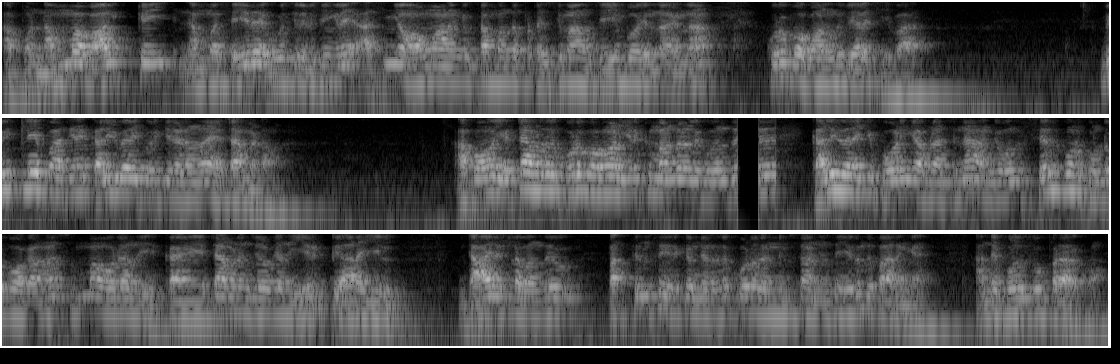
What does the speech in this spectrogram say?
அப்போ நம்ம வாழ்க்கை நம்ம செய்கிற ஒரு சில விஷயங்களே அசிங்க அவமானங்கள் சம்பந்தப்பட்ட விஷயமா நம்ம செய்யும்போது என்ன ஆகுன்னா குரு பகவான் வந்து வேலை செய்வார். வீட்டிலேயே பார்த்தீங்கன்னா கழிவறை குறிக்கிற இடம் தான் எட்டாம் இடம். அப்போ எட்டாம் இடத்துல குரு பகவான் இருக்கும் மன்னர்களுக்கு வந்து கழிவறைக்கு போனீங்க அப்படின்னாச்சுன்னா அங்கே வந்து செல்போன் கொண்டு போகாமல் சும்மா ஒரு அந்த க எட்டாம் இடம் சொல்லக்கூடிய அந்த இருட்டு அறையில் டாய்லெட்டில் வந்து பத்து நிமிஷம் இருக்க வேண்டிய இடத்துல கூட ரெண்டு நிமிஷம் அஞ்சு நிமிஷம் இருந்து பாருங்கள் அந்த பொழுது சூப்பராக இருக்கும்.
